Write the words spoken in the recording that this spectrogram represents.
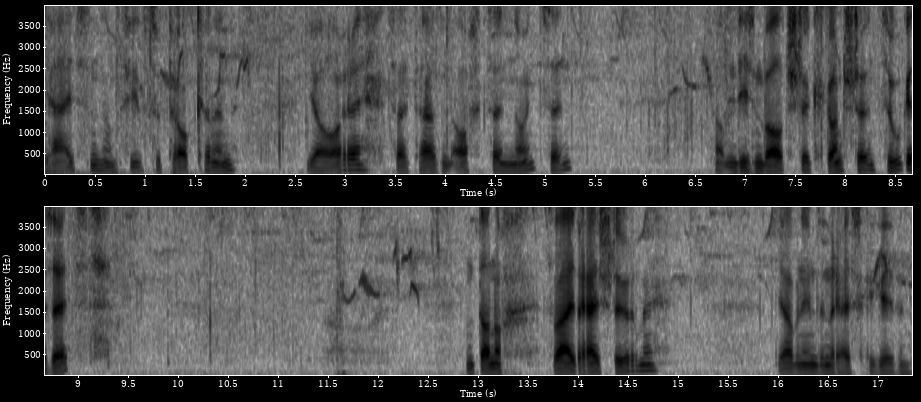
Die heißen und viel zu trockenen Jahre 2018, 19 haben diesem Waldstück ganz schön zugesetzt. Und dann noch zwei, drei Stürme, die haben ihm den Rest gegeben.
